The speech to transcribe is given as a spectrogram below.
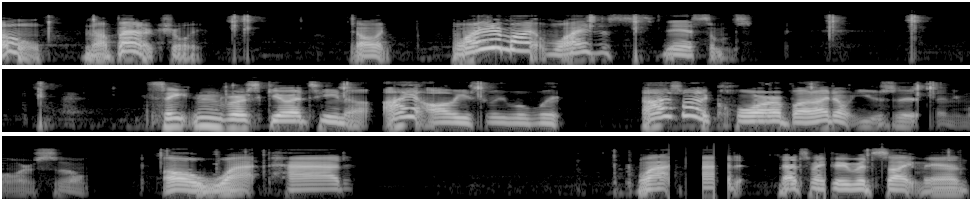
Oh, not bad actually. Dalek. Why am I? Why is this? Yeah, someone's. Satan versus Giratina. I obviously will win. I was on Quora, but I don't use it anymore, so. Oh, Wattpad. Wattpad. That's my favorite site, man.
